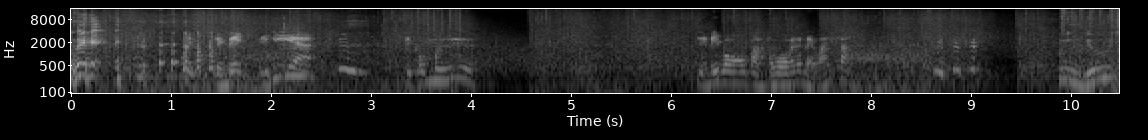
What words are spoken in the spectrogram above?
เฮ้ยโอ้ยเสียงเด็กไอ้เหี้ยเด็กเอามือเสียงได้วอลป่ะเอาวอลมาจากไหนวะไอ้สัสมิงยูช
